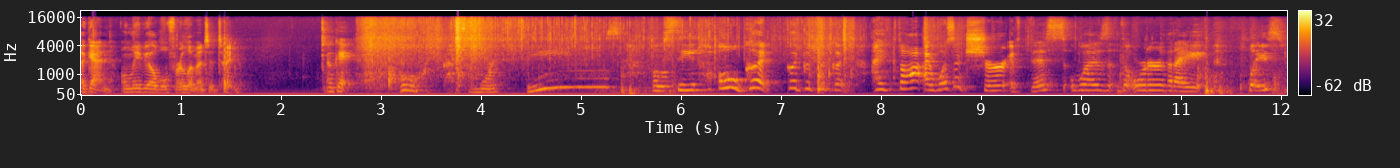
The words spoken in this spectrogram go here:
Again, only available for a limited time. Okay, oh, got some more things. Oh, see, oh, good, good, good, good, good. I thought, I wasn't sure if this was the order that I placed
